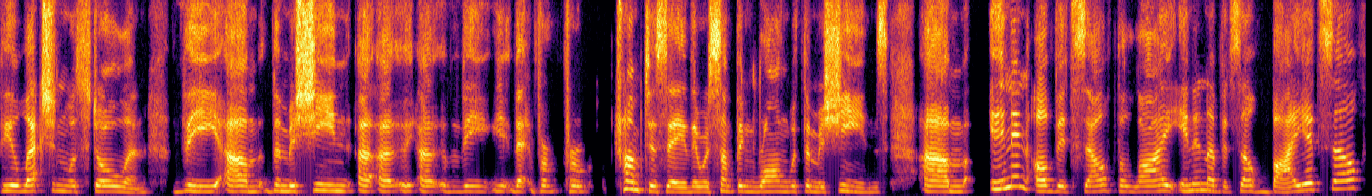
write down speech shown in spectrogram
the election was stolen. The um, the machine uh, uh, uh, the that for for Trump to say there was something wrong with the machines. Um, in and of itself, the lie in and of itself by itself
